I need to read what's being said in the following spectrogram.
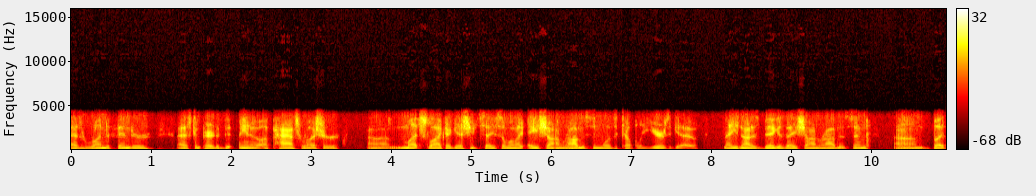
as a run defender as compared to you know a pass rusher. Um, much like I guess you'd say someone like A'Shawn Robinson was a couple of years ago. Now he's not as big as A'Shawn Robinson, um, but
